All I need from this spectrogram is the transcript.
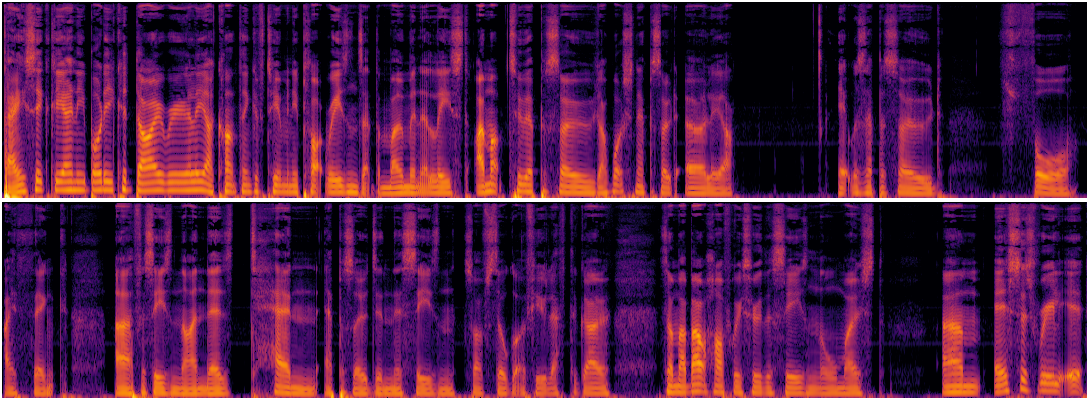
Basically anybody could die really. I can't think of too many plot reasons at the moment at least. I'm up to episode i watched an episode earlier. It was episode 4 i think uh, for season 9. There's 10 episodes in this season, so I've still got a few left to go. So I'm about halfway through the season almost. Um, it's just really it,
